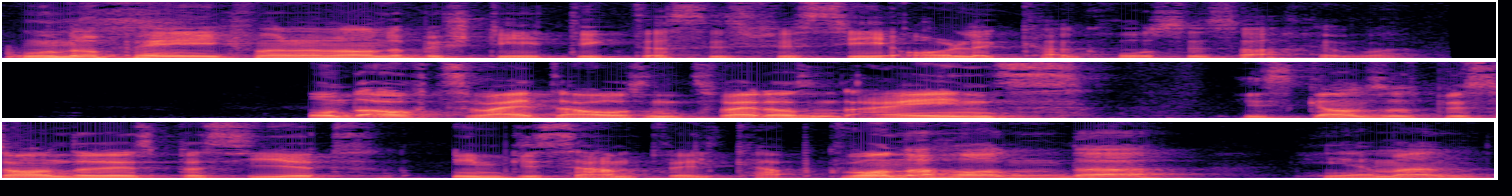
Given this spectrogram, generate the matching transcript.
unabhängig voneinander bestätigt, dass es für sie alle keine große Sache war. Und auch 2000, 2001 ist ganz was Besonderes passiert im Gesamtweltcup. Gewonnen hat der Hermann,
